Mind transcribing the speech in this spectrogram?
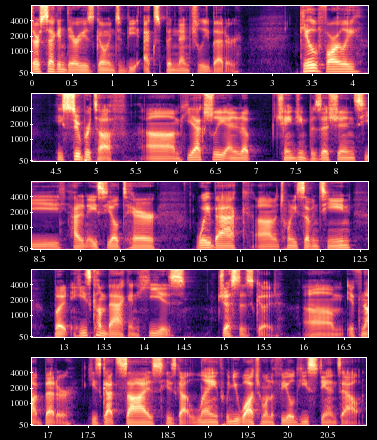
their secondary is going to be exponentially better. Caleb Farley, he's super tough. Um, he actually ended up changing positions. He had an ACL tear way back um, in 2017, but he's come back and he is just as good, um, if not better. He's got size, he's got length. When you watch him on the field, he stands out.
